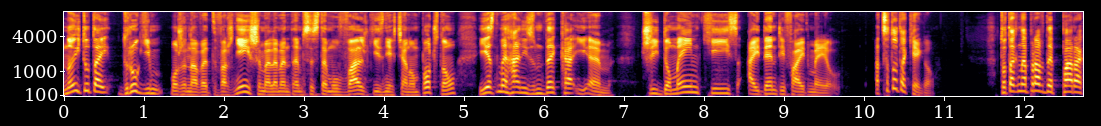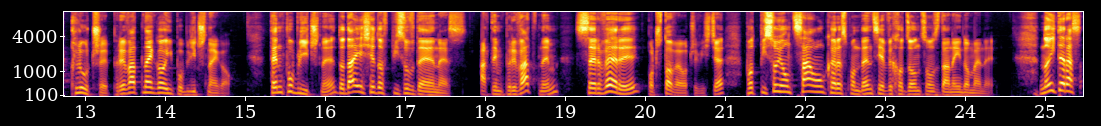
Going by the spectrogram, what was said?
No i tutaj drugim, może nawet ważniejszym elementem systemu walki z niechcianą pocztą jest mechanizm DKIM, czyli Domain Keys Identified Mail. A co to takiego? To tak naprawdę para kluczy prywatnego i publicznego. Ten publiczny dodaje się do wpisów DNS, a tym prywatnym serwery, pocztowe oczywiście, podpisują całą korespondencję wychodzącą z danej domeny. No i teraz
